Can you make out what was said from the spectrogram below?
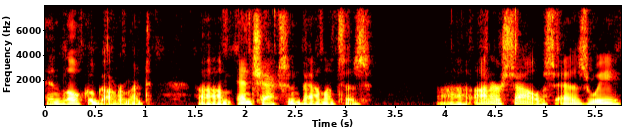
and local government, um, and checks and balances uh, on ourselves as we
